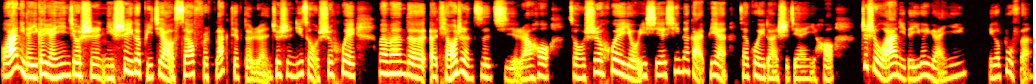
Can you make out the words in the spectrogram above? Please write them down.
我爱你的一个原因就是，你是一个比较 self-reflective 的人，就是你总是会慢慢的呃调整自己，然后总是会有一些新的改变。在过一段时间以后，这是我爱你的一个原因，一个部分。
